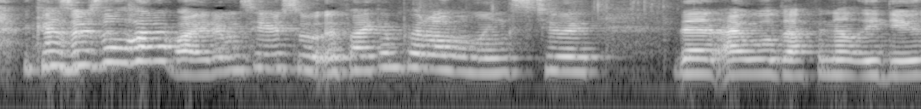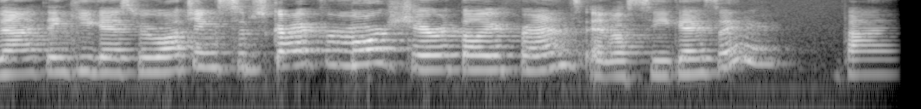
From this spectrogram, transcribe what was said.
because there's a lot of items here, so if I can put all the links to it, then I will definitely do that. Thank you guys for watching. Subscribe for more, share with all your friends, and I'll see you guys later. Bye.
